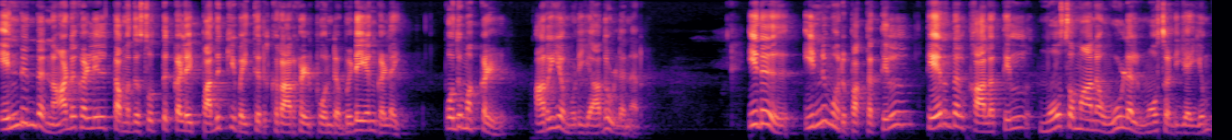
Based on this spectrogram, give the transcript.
எந்தெந்த நாடுகளில் தமது சொத்துக்களை பதுக்கி வைத்திருக்கிறார்கள் போன்ற விடயங்களை பொதுமக்கள் அறிய முடியாதுள்ளனர். இது இன்னும் ஒரு பக்கத்தில் தேர்தல் காலத்தில் மோசமான ஊழல் மோசடியையும்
